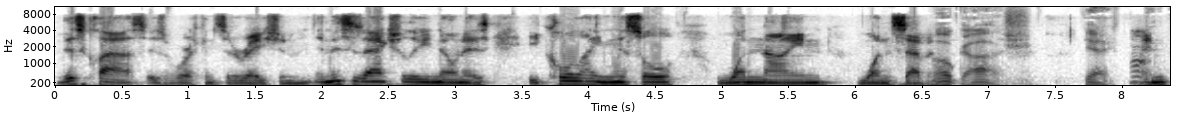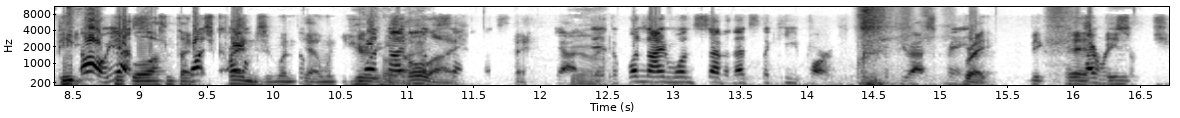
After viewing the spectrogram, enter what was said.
this class is worth consideration. And this is actually known as E. coli Nissle 1917. Oh gosh, yeah. Hmm. And pe- Oh, yes. people oftentimes What- cringe when, oh. yeah, when you hear E. coli. Yeah, Yeah. the- the 1917, that's the key part, if you ask me. Right. Be- My in- research.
